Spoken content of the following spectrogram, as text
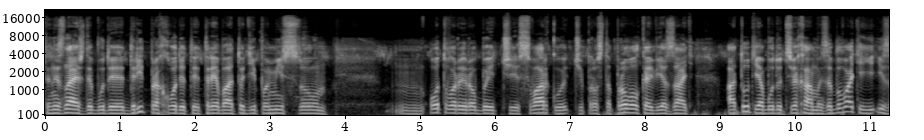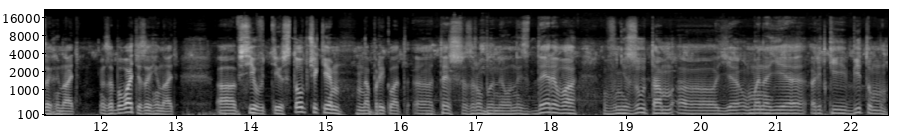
ти не знаєш, де буде дріт проходити, треба тоді по місцю отвори робити, чи сварку, чи просто проволокою в'язати. А тут я буду цвяхами забивати її і загинати. Забивати і загинати. Всі ті стовпчики, наприклад, е, теж зроблені вони з дерева. Внизу там е, є, у мене є рідкий бітум.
